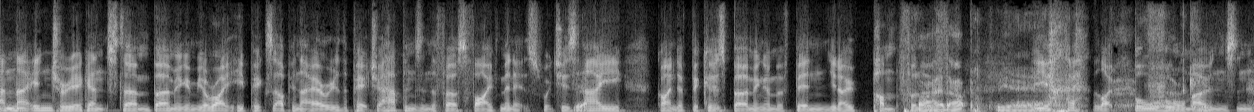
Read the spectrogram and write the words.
And that injury against um, Birmingham, you're right. He picks it up in that area of the pitch. It happens in the first five minutes, which is Yeah. a kind of because Birmingham have been, you know, pumped full Fired of up, yeah. yeah, like bull hormones and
